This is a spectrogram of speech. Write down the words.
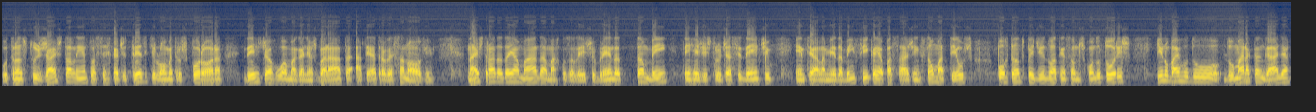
O trânsito já está lento a cerca de 13 km por hora, desde a Rua Magalhães Barata até a Travessa 9. Na estrada da Yamada, Marcos Aleixo e Brenda também tem registro de acidente entre a Alameda Benfica e a passagem São Mateus, portanto, pedindo a atenção dos condutores. E no bairro do, do Maracangalha,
